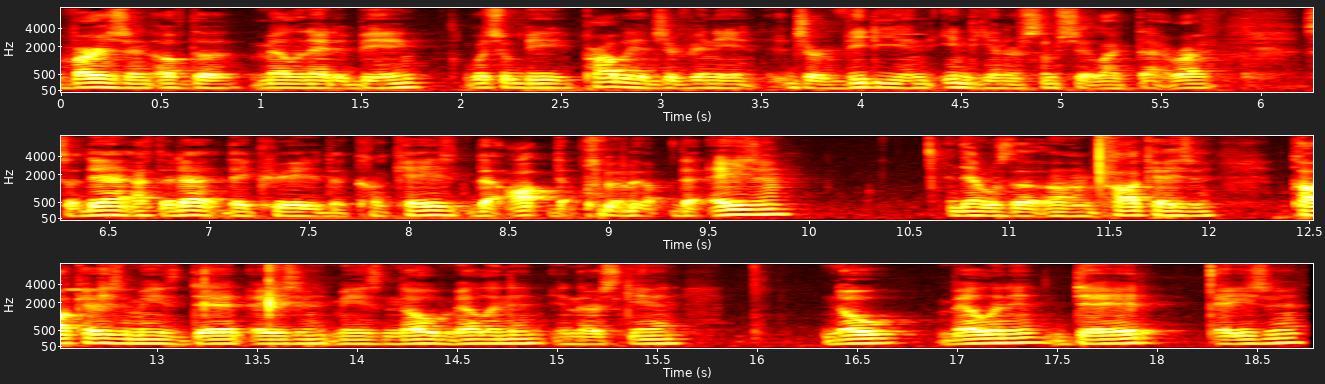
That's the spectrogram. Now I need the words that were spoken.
version of the melanated being, which would be probably a Dravidian, Dravidian Indian or some shit like that, right? So then after that, they created the Caucasian, the the, the Asian, and then it was the um, Caucasian. Caucasian means dead. Asian means no melanin in their skin. No melanin, dead, Asian.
